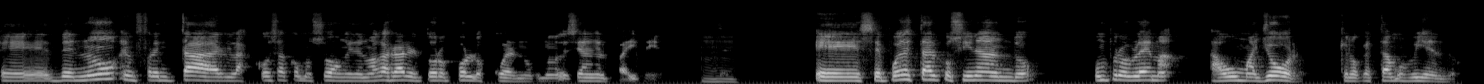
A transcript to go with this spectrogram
eh, de no enfrentar las cosas como son y de no agarrar el toro por los cuernos, como decían en el país mío, eh, se puede estar cocinando un problema aún mayor que lo que estamos viendo.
